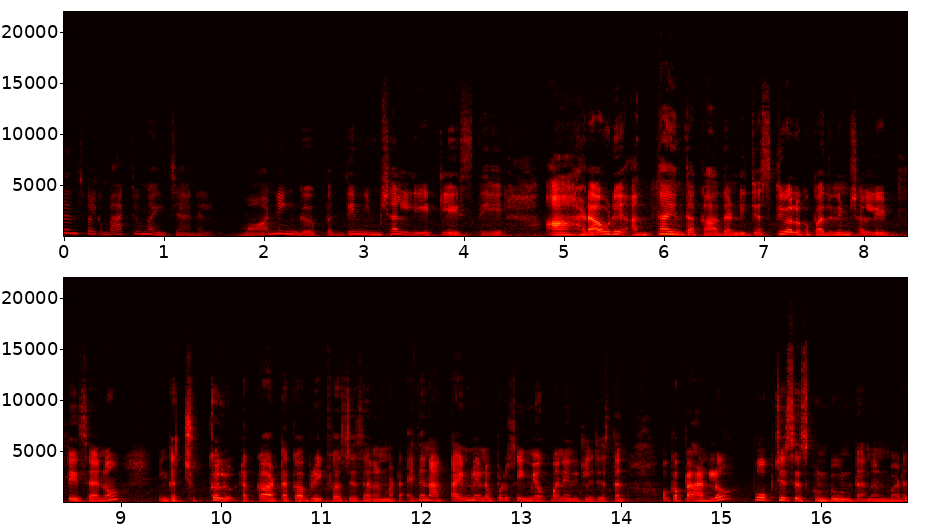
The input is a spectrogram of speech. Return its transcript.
Friends welcome back to my channel morning పది నిమిషాలు లేట్ లేస్తే ఆ హడావుడి అంతా ఇంత కాదండి. జస్ట్ ఇవాళ ఒక పది నిమిషాలు లేట్ లేసాను. ఇంకా చుక్కలు టక్కా టక్కా బ్రేక్ఫాస్ట్ చేశాను అనమాట అయితే నాకు టైం లేనప్పుడు సేమియా ఉప్మా నేను ఇట్లా చేస్తాను. ఒక ప్యాన్లో పోపు చేసేసుకుంటూ ఉంటాను అనమాట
